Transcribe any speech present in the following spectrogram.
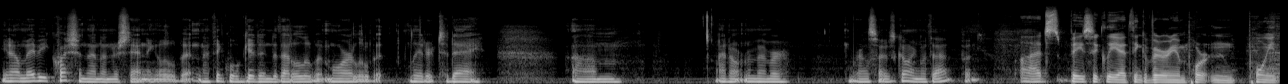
you know, maybe question that understanding a little bit. And I think we'll get into that a little bit more a little bit later today. Um, I don't remember where else I was going with that, but Uh, that's basically, I think, a very important point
